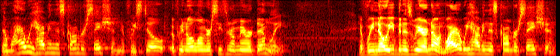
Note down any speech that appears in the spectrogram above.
then why are we having this conversation if we still, if we no longer see through a mirror dimly? If we know even as we are known, why are we having this conversation?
